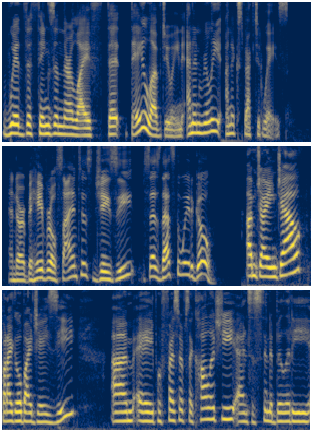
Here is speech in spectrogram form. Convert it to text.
with the things in their life that they love doing and in really unexpected ways. And our behavioral scientist, Jay Z, says that's the way to go. I'm Jiaying Zhao, but I go by Jay Z. I'm a professor of psychology and sustainability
